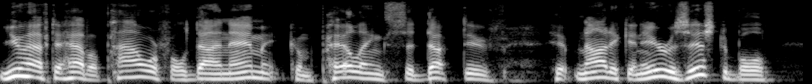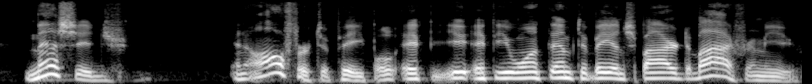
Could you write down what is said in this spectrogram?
you have to have a powerful, dynamic, compelling, seductive, hypnotic, and irresistible message and offer to people if you if you want them to be inspired to buy from you.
